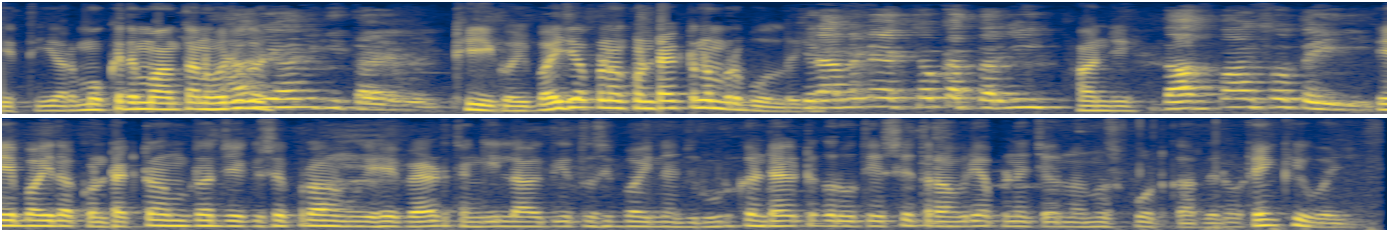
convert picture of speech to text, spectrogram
33000 ਮੌਕੇ ਤੇ ਮਾਨਤਾਨ ਹੋ ਹਾਂਜੀ ਜਾਊਗਾ ਹਾਂਜੀ ਕੀਤਾ ਜੇ। ਕੋਈ ਠੀਕ ਹੋ ਜੀ ਬਾਈ ਜੀ ਆਪਣਾ ਕੰਟੈਕਟ ਨੰਬਰ ਬੋਲ ਦਿਓ ਜੀ। 94171 ਜੀ। ਹਾਂਜੀ। 10523 ਜੀ। ਇਹ ਬਾਈ ਦਾ ਕੰਟੈਕਟ ਨੰਬਰ ਜੇ ਕਿਸੇ ਭਰਾ ਨੂੰ ਇਹ ਵੈਡ ਚੰਗੀ ਲੱਗਦੀ ਹੈ ਤੁਸੀਂ ਬਾਈ ਨਾਲ ਜਰੂਰ ਕੰਟੈਕਟ ਕਰੋ ਤੇ ਇਸੇ ਤਰ੍ਹਾਂ ਵੀਰੇ ਆਪਣੇ ਚੈਨਲ ਨੂੰ ਸਪੋਰਟ ਕਰਦੇ ਰਹੋ। ਥੈਂਕ ਯੂ ਬਾਈ ਜੀ।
